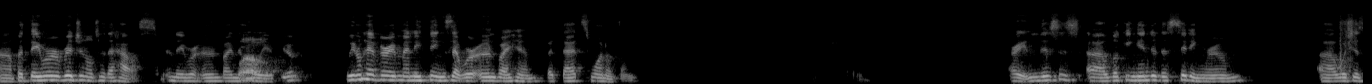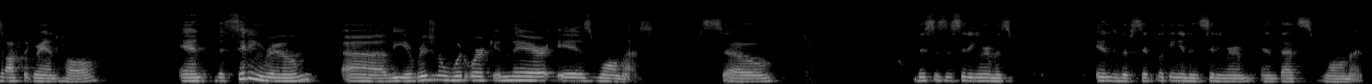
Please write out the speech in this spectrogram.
Uh, but they were original to the house and they were owned by Wow. Napoleon. We don't- We don't have very many things that were owned by him, but that's one of them. All right, and this is uh, looking into the sitting room, uh, which is off the Grand Hall. And the sitting room, uh, the original woodwork in there is walnut. So this is the sitting room is into the sit, looking into the sitting room, and that's walnut.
